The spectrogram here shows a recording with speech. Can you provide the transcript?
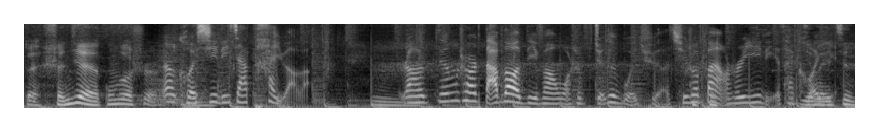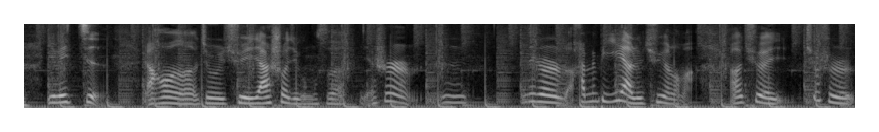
对神界工作室，但是可惜离家太远了，嗯，然后自行车达不到的地方，我是绝对不会去的，骑车半小时以里才可以，为近，因为近。然后呢，就是去一家设计公司，也是，嗯。那阵儿还没毕业就去了嘛，然后去就是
